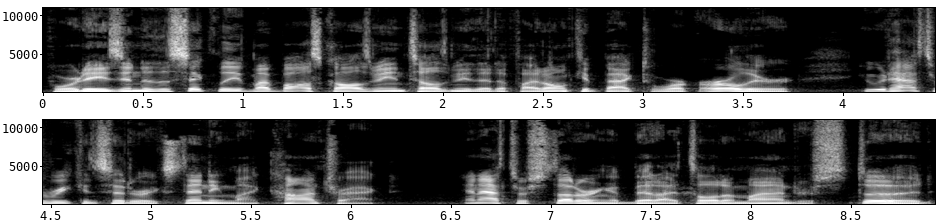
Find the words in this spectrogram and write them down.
Four days into the sick leave, my boss calls me and tells me that if I don't get back to work earlier, he would have to reconsider extending my contract. And after stuttering a bit, I told him I understood,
